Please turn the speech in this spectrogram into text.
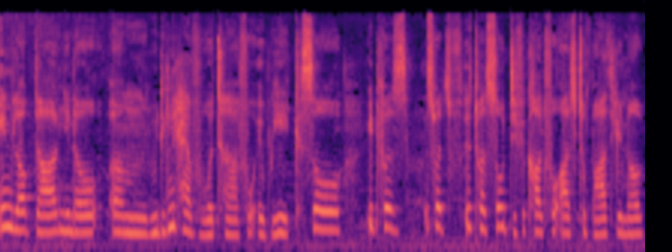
in lockdown, you know, um, we didn't have water for a week, so it was it was it was so difficult for us to bath, you know,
